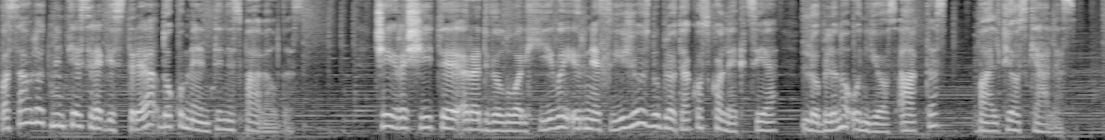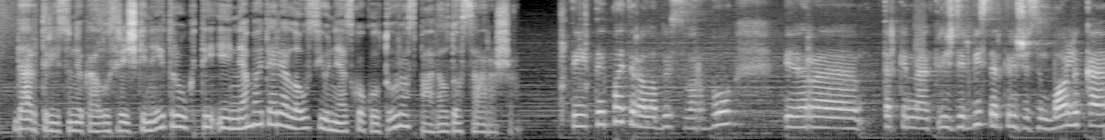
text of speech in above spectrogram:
Pasaulio atminties registre dokumentinis paveldas. Čia įrašyti Radvilų archyvai ir Nesvyžiaus bibliotekos kolekcija, Liublino unijos aktas, Baltijos kelias. Dar trys unikalūs reiškiniai traukti į nematerialaus UNESCO kultūros paveldo sąrašą. Tai taip pat yra labai svarbu ir, tarkime, kryždirbystė ir kryžių simbolika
